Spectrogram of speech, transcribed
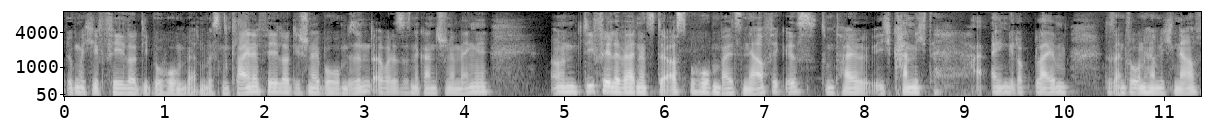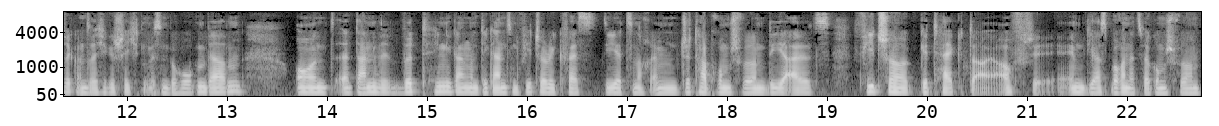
irgendwelche Fehler, die behoben werden müssen. Kleine Fehler, die schnell behoben sind, aber das ist eine ganz schöne Menge. Und die Fehler werden jetzt zuerst behoben, weil es nervig ist. Zum Teil, ich kann nicht eingeloggt bleiben. Das ist einfach unheimlich nervig und solche Geschichten müssen behoben werden. Und äh, dann wird hingegangen und die ganzen Feature-Requests, die jetzt noch im GitHub rumschwirren, die als Feature getaggt auf, im Diaspora-Netzwerk rumschwirren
